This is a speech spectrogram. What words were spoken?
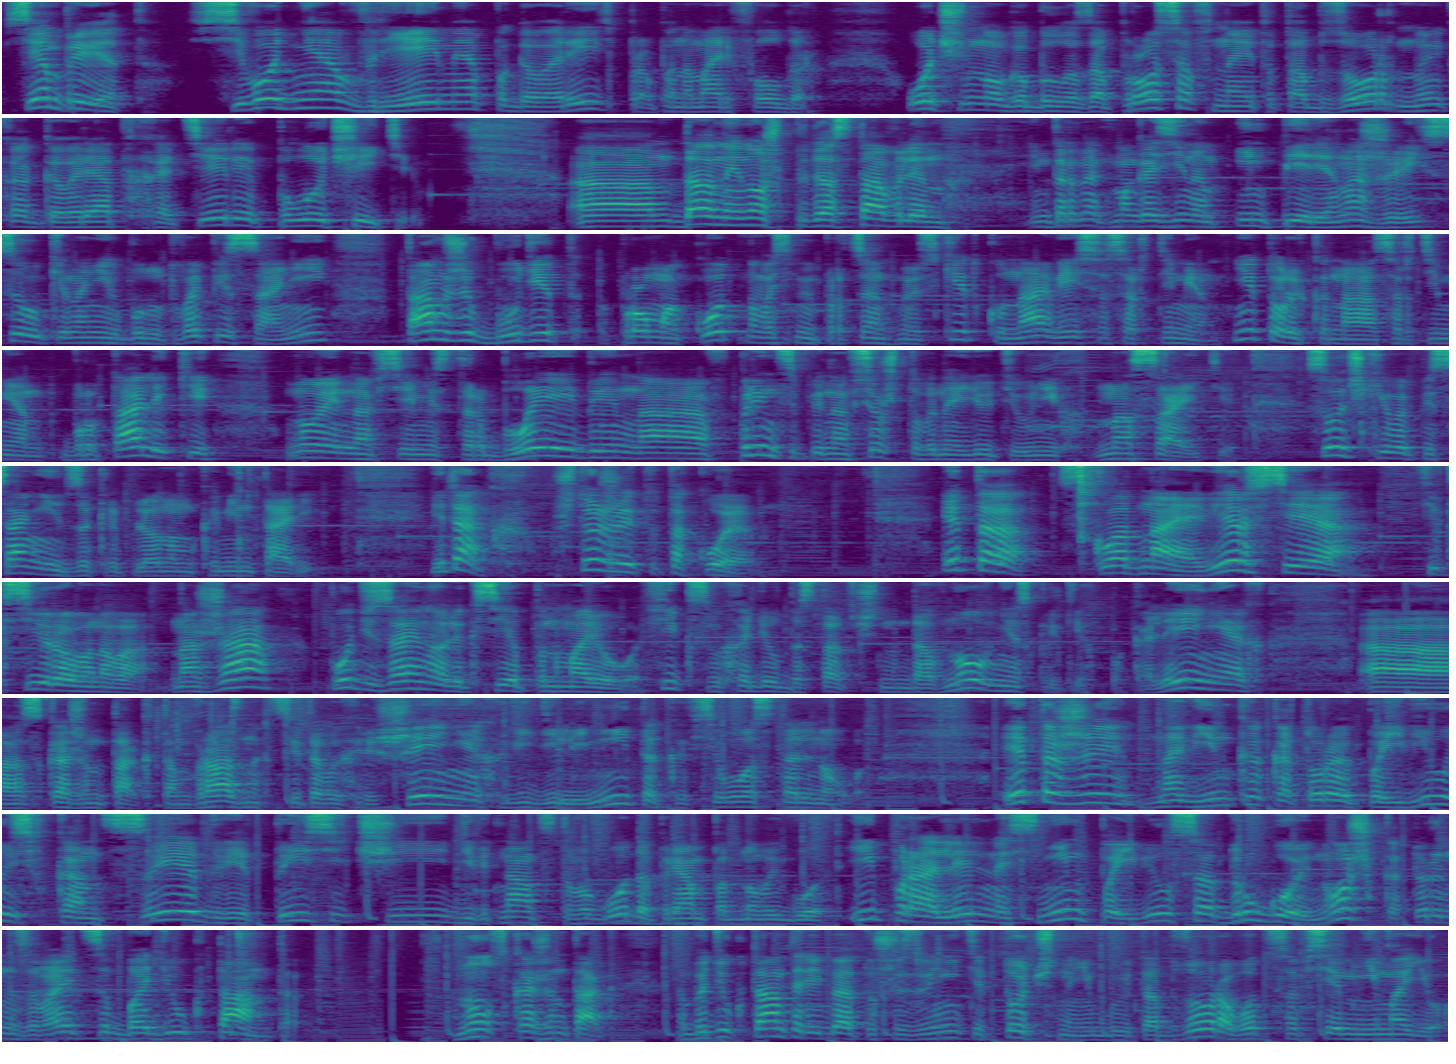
Всем привет! Сегодня время поговорить про Panamari Folder. Очень много было запросов на этот обзор, ну и, как говорят, хотели, получите. А, данный нож предоставлен интернет-магазином Империя ножей. Ссылки на них будут в описании. Там же будет промокод на 8% скидку на весь ассортимент. Не только на ассортимент Бруталики, но и на все Мистер Блейды, на, в принципе, на все, что вы найдете у них на сайте. Ссылочки в описании и в закрепленном комментарии. Итак, что же это такое? Это складная версия фиксированного ножа по дизайну Алексея Пономарева. Фикс выходил достаточно давно, в нескольких поколениях, э, скажем так, там в разных цветовых решениях, в виде лимиток и всего остального. Это же новинка, которая появилась в конце 2019 года, прям под Новый год. И параллельно с ним появился другой нож, который называется Бадюк Танта. Ну, скажем так, на Бадюк Танта, ребят, уж извините, точно не будет обзора, вот совсем не мое.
